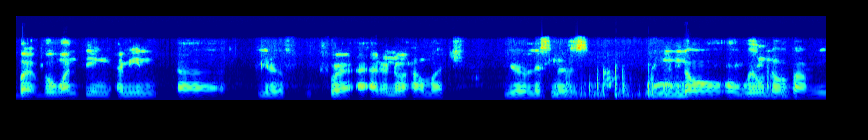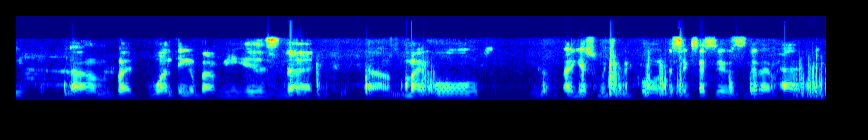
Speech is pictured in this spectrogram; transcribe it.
but but one thing, I mean, uh, you know, for I don't know how much your listeners know or will know about me, um, but one thing about me is that um, my whole, I guess what you would call the successes that I've had,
